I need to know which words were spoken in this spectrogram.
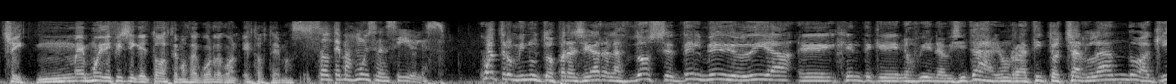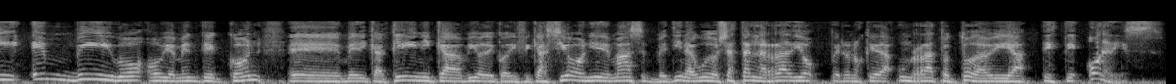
Sí, mm, es muy difícil que todos estemos de acuerdo con estos temas. Son temas muy sensibles. Cuatro minutos para llegar a las 12 del mediodía. eh, gente que nos viene a visitar en un ratito charlando aquí en vivo, obviamente con eh, médica clínica, biodecodificación y demás. Betina Agudo ya está en la radio, pero nos queda un rato todavía desde hora 10.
